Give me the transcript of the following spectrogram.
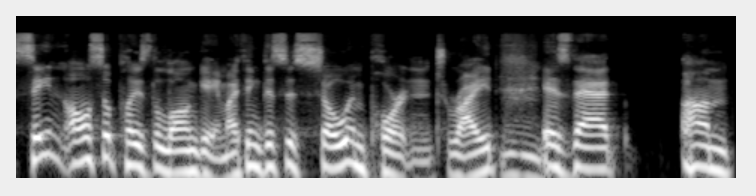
Satan also plays the long game. I think this is so important, right? Mm-hmm. Is that um,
